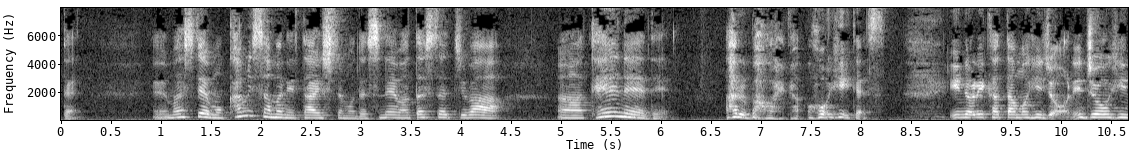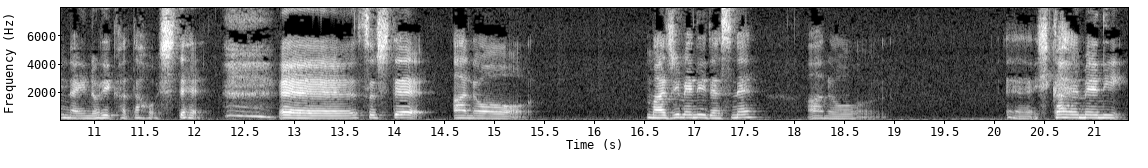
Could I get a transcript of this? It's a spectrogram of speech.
て、えましてやもう神様に対してもですね私たちはあ丁寧である場合が多いです。祈り方も非常に上品な祈り方をして、えー、そしてあの真面目にですねあの、えー、控えめに、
